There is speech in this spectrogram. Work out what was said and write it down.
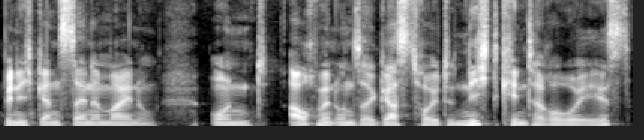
bin ich ganz deiner Meinung. Und auch wenn unser Gast heute nicht Kintaro ist,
